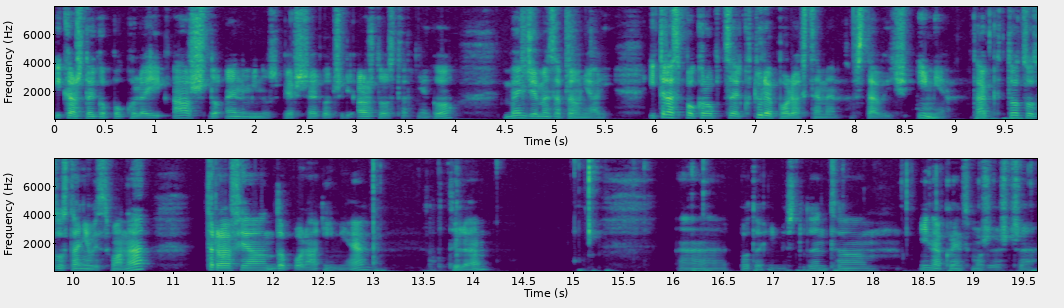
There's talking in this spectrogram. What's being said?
i każdego po kolei aż do n-1, czyli aż do ostatniego, będziemy zapełniali. I teraz po kropce, które pole chcemy wstawić? Imię. Tak, to co zostanie wysłane trafia do pola imię. Tyle. E, potem imię studenta i na koniec może jeszcze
